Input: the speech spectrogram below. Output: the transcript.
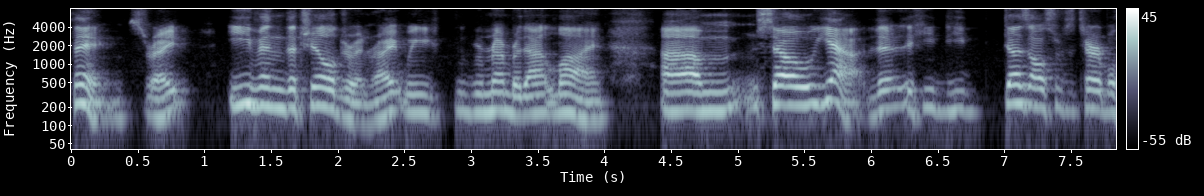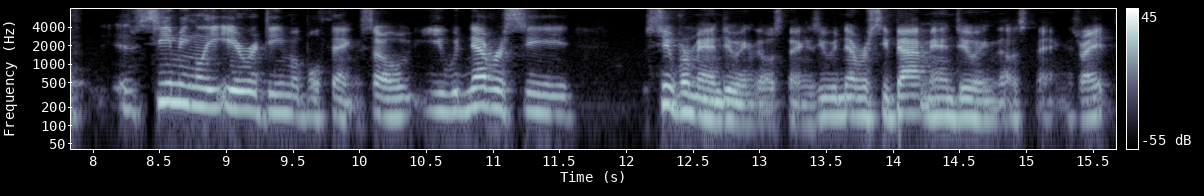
things, right? Even the children, right? We remember that line. Um, so yeah, the, he he does all sorts of terrible, seemingly irredeemable things. So you would never see Superman doing those things. You would never see Batman doing those things, right?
